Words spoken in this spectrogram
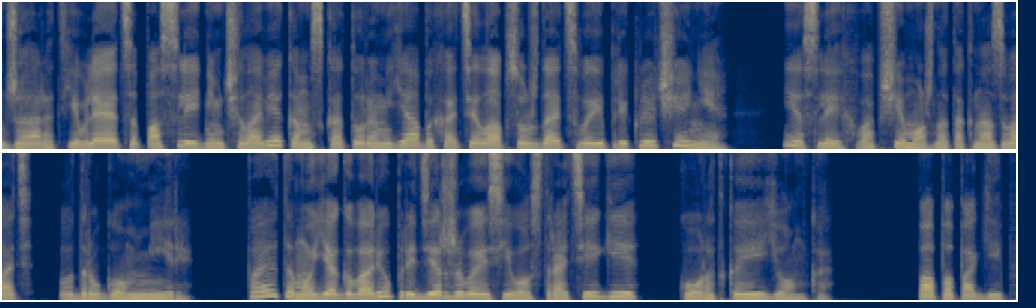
Джаред является последним человеком, с которым я бы хотела обсуждать свои приключения, если их вообще можно так назвать, в другом мире. Поэтому я говорю, придерживаясь его стратегии, коротко и ёмко. Папа погиб.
